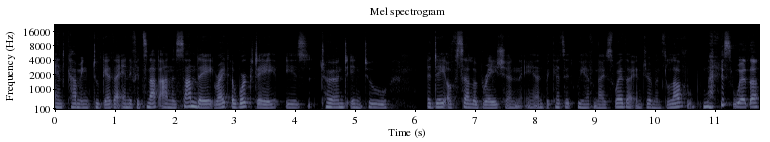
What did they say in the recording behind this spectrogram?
and coming together. And if it's not on a Sunday, right, a work day is turned into a day of celebration. And because it, we have nice weather and Germans love nice weather,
